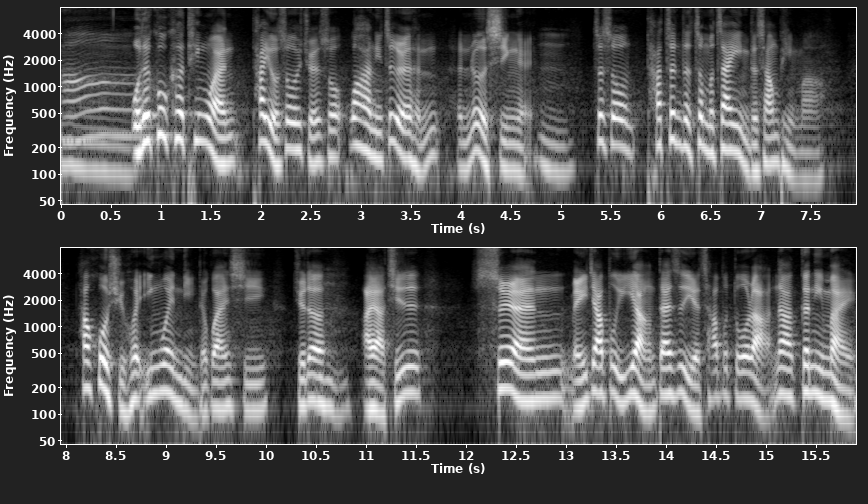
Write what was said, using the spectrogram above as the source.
哦。我的顾客听完，他有时候会觉得说：“哇，你这个人很很热心哎。”嗯。这时候他真的这么在意你的商品吗？他或许会因为你的关系觉得：“嗯、哎呀，其实。”虽然每一家不一样，但是也差不多啦。那跟你买，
